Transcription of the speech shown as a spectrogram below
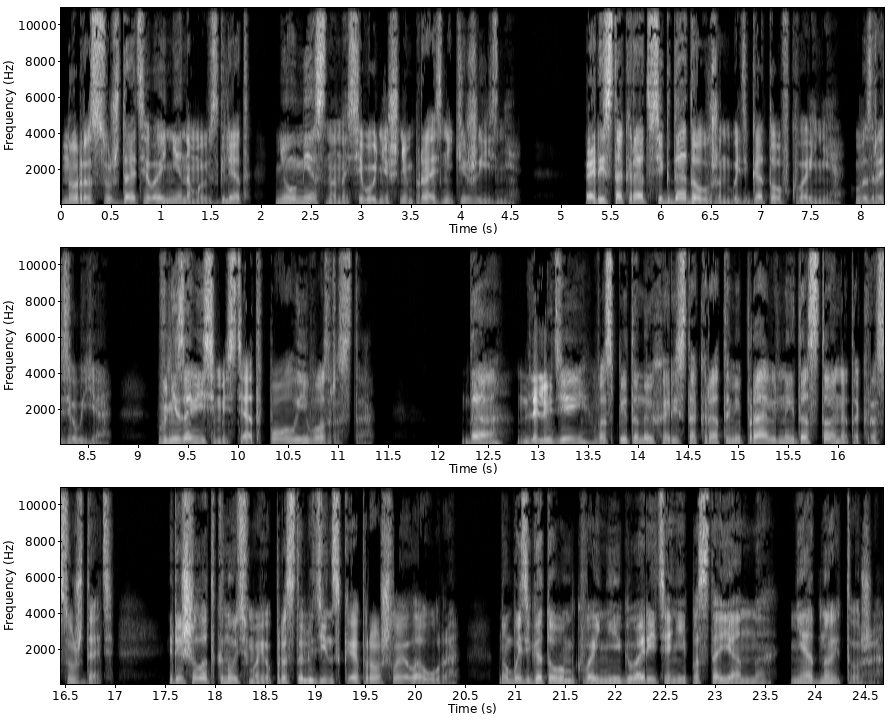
Но рассуждать о войне, на мой взгляд, неуместно на сегодняшнем празднике жизни. «Аристократ всегда должен быть готов к войне», — возразил я, «вне зависимости от пола и возраста». Да, для людей, воспитанных аристократами, правильно и достойно так рассуждать. Решил откнуть мое простолюдинское прошлое Лаура. Но быть готовым к войне и говорить о ней постоянно — не одно и то же.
